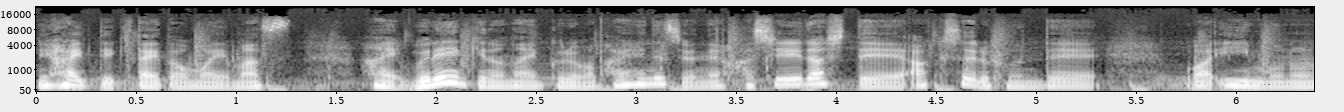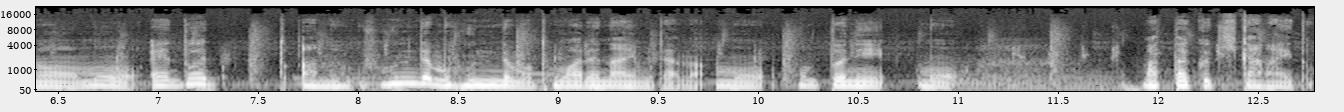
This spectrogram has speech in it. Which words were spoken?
に入っていきたいと思います。はい、ブレーキのない車大変ですよね。走り出してアクセル踏んではいいもののもうえどうやってあの踏んでも踏んでも止まれないみたいな。もう本当にもう全く効かないと。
